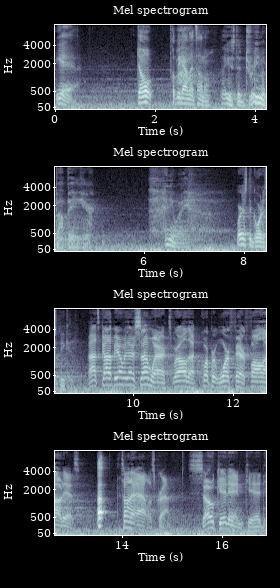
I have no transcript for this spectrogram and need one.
Yeah. Don't put me down that tunnel. I used to dream about being here. Anyway, where's the Gortys beacon? Uh, it's gotta be over there somewhere. It's where all the corporate warfare fallout is. Uh, Ton of Atlas crap. Soak it in, kid.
